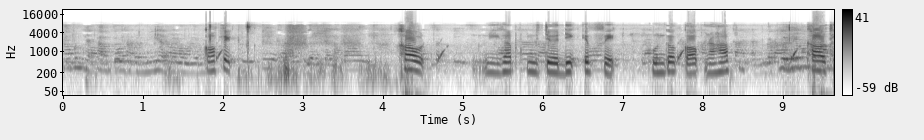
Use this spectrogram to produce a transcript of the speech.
ถ้ามึงอยากทำตัวอยู่วันนี้ไม่รู้เรื่องก๊อปเสร็จเดือนจะหลับเข้านี่ครับคุณจะเจอดิกเอฟเฟกคุณก็ก๊อปนะครับแล้วคืนนี้มึง เข้า t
